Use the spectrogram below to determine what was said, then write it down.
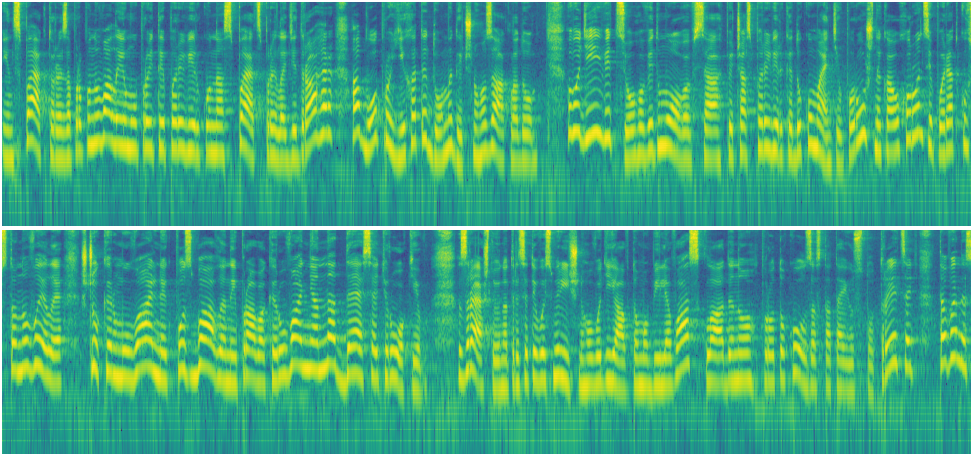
Інспектори запропонували йому пройти перевірку на спецприладі Драгер або проїхати до медичного закладу. Водій від цього відмовився. Під час перевірки документів порушника охоронці порядку встановили, що кермувальник позбавлений права керування на 10 років. Зрештою, на 38-річного водія автомобіля ВАЗ складено протокол за статтею 130 та винесено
